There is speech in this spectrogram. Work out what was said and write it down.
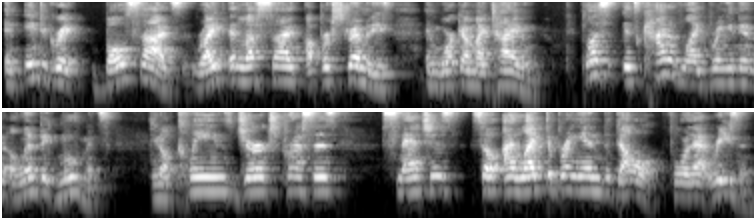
and integrate both sides, right and left side upper extremities, and work on my timing. Plus, it's kind of like bringing in Olympic movements, you know, cleans, jerks, presses, snatches. So I like to bring in the dowel for that reason.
